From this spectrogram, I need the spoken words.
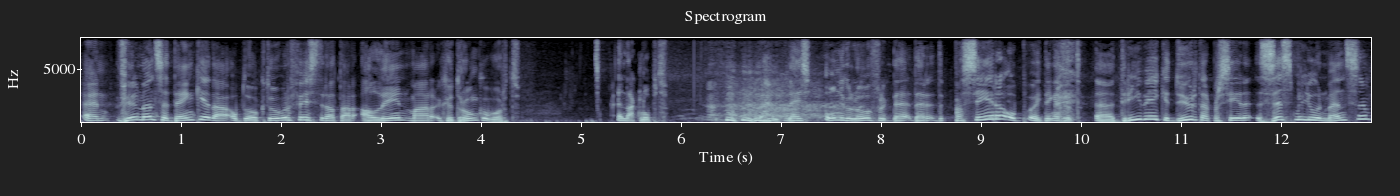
En veel mensen denken dat op de Oktoberfeesten dat daar alleen maar gedronken wordt. En dat klopt. dat is ongelooflijk. Daar, daar passeren op, ik denk dat het eh, drie weken duurt, daar passeren zes miljoen mensen.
